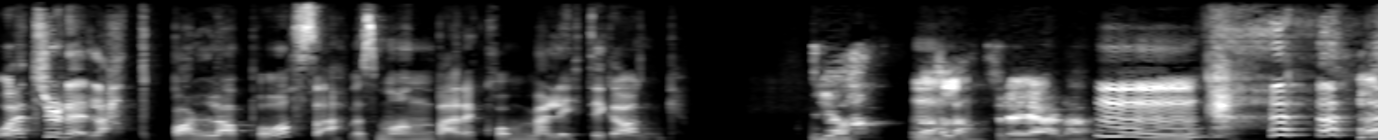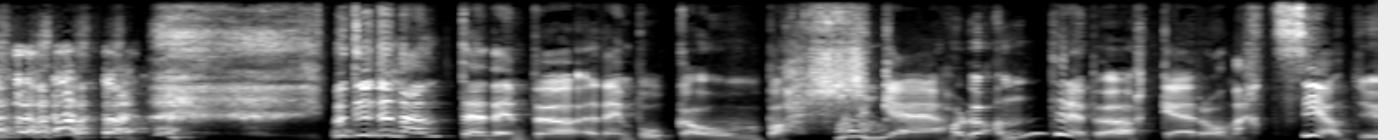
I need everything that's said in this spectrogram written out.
Og jeg tror det er lett baller på seg hvis man bare kommer litt i gang. Ja, det er Mm. lett for å gjøre det. Mm. Men du, du nevnte den, den boka om bark. Har du andre bøker og nettsider du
